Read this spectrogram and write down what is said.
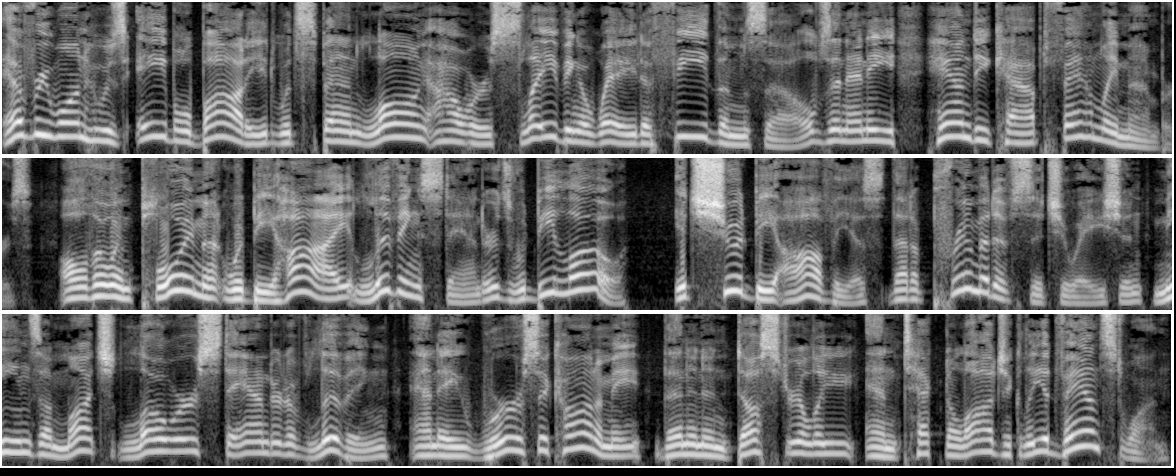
Everyone who is able bodied would spend long hours slaving away to feed themselves and any handicapped family members. Although employment would be high, living standards would be low. It should be obvious that a primitive situation means a much lower standard of living and a worse economy than an industrially and technologically advanced one.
